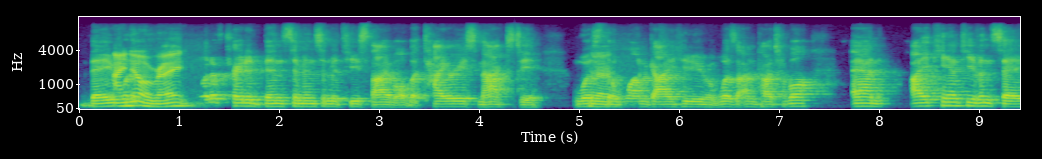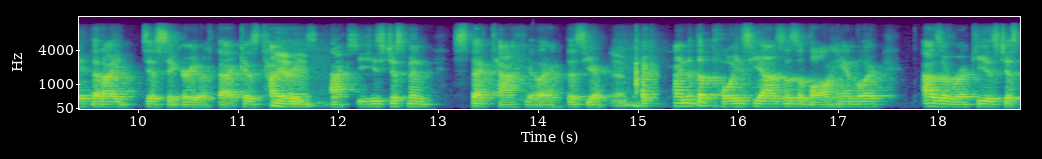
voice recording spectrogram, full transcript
they I know, right? Would have traded Ben Simmons and Matisse Thybulle, but Tyrese Maxey was yeah. the one guy who was untouchable. And I can't even say that I disagree with that because Tyrese yeah. Maxey, he's just been spectacular this year. Yeah. Like, kind of the poise he has as a ball handler as a rookie is just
